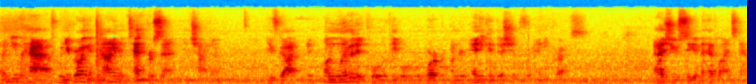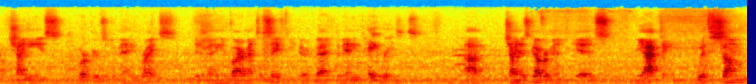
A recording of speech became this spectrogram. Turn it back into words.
when you have, when you're growing at 9 and 10% in China, you've got an unlimited pool of people who will work under any condition for any price. as you see in the headlines now, Chinese workers are demanding rights. They're demanding environmental safety. They're demanding pay raises. Um, China's government is reacting with some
